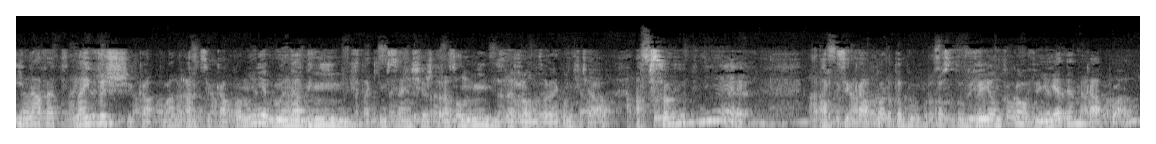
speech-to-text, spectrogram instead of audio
I nawet najwyższy kapłan, arcykapłan, nie był nad nimi w takim sensie, że teraz on nimi zarządzał, jak on chciał. Absolutnie nie. Arcykapłan to był po prostu wyjątkowy jeden kapłan,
